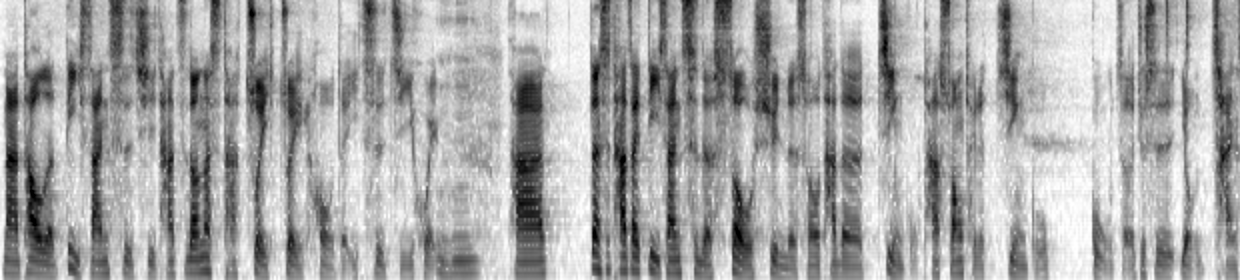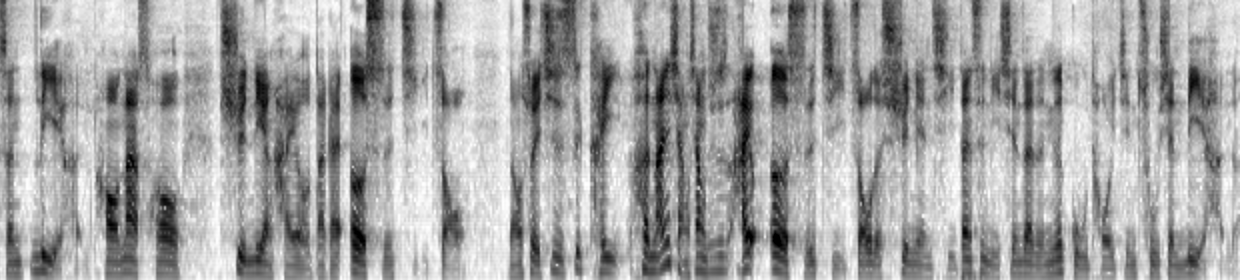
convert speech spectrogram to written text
那到了第三次，其实他知道那是他最最后的一次机会。嗯他但是他在第三次的受训的时候，他的胫骨，他双腿的胫骨骨折，就是有产生裂痕。然后那时候训练还有大概二十几周，然后所以其实是可以很难想象，就是还有二十几周的训练期，但是你现在的你的骨头已经出现裂痕了。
